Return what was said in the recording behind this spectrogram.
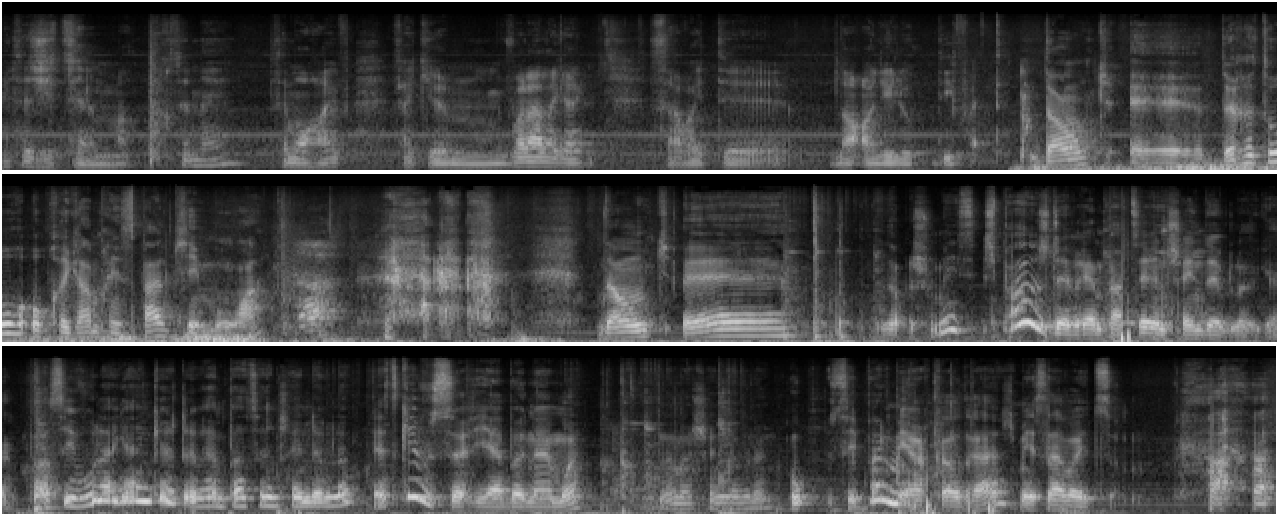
27, j'ai tellement de partenaires. C'est mon rêve. Fait que voilà la gang. Ça va être euh, dans un des looks des fêtes. Donc, euh, de retour au programme principal qui est moi. Ah! Donc, euh. non, je, mets ici. je pense que je devrais me partir une chaîne de vlog. Hein. Pensez-vous, la gang, que je devrais me partir une chaîne de vlog? Est-ce que vous seriez abonné à moi dans ma chaîne de vlog? Oh, c'est pas le meilleur cadrage, mais ça va être ça.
